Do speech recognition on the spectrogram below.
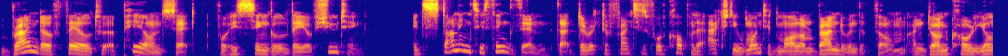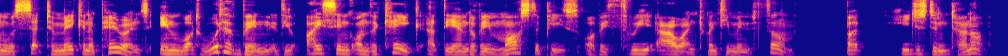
Brando failed to appear on set for his single day of shooting. It's stunning to think then that director Francis Ford Coppola actually wanted Marlon Brando in the film and Don Corleone was set to make an appearance in what would have been the icing on the cake at the end of a masterpiece of a 3 hour and 20 minute film. But he just didn't turn up,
